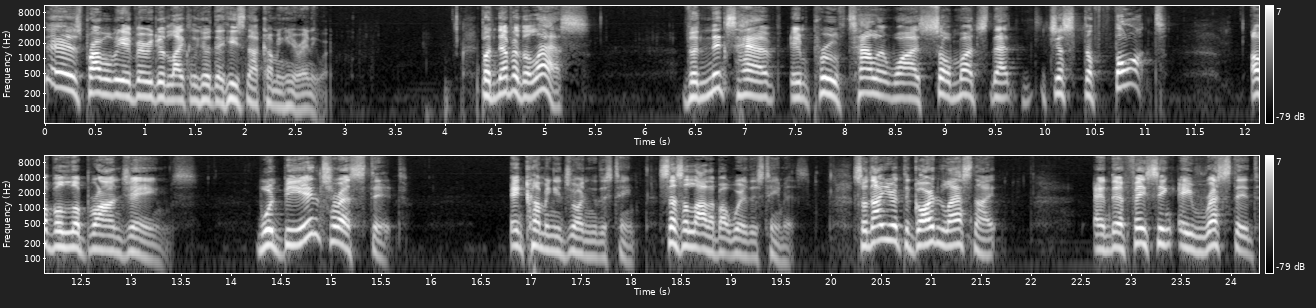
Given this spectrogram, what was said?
there's probably a very good likelihood that he's not coming here anyway. But nevertheless, the Knicks have improved talent wise so much that just the thought of a LeBron James would be interested in coming and joining this team says a lot about where this team is. So now you're at the Garden last night and they're facing a rested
